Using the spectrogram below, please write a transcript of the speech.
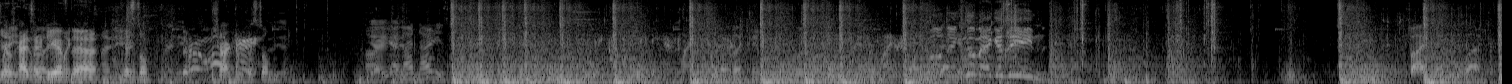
Yo, play- Kaiser, uh, do you have the pistol? The shotgun pistol? Uh, Yeah, yeah, yeah. 990s. Yeah, that came from the left. Five seconds left.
